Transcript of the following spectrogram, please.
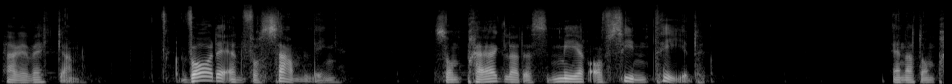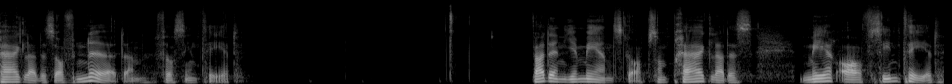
här i veckan. Var det en församling som präglades mer av sin tid än att de präglades av nöden för sin tid? Var det en gemenskap som präglades mer av sin tid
